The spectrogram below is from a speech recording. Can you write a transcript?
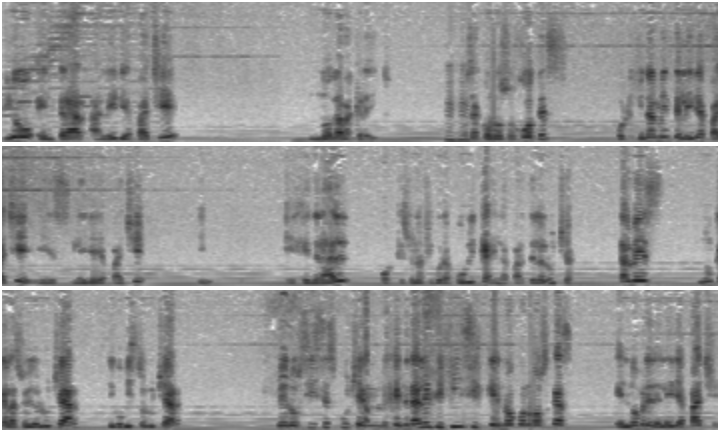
vio entrar a Lady Apache, no daba crédito. O sea, con los ojotes, porque finalmente Lady Apache es Lady Apache en general porque es una figura pública en la parte de la lucha. Tal vez nunca la has oído luchar, digo, visto luchar, pero sí se escucha. En general es difícil que no conozcas el nombre de Lady Apache.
